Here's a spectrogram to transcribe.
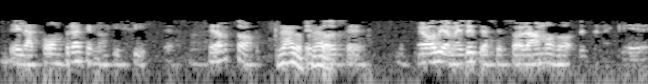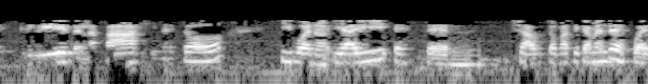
de la compra que nos hiciste, ¿no es cierto? Claro, claro. Entonces, obviamente te asesoramos dónde tenés que inscribirte en la página y todo, y bueno, y ahí este, ya automáticamente después,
